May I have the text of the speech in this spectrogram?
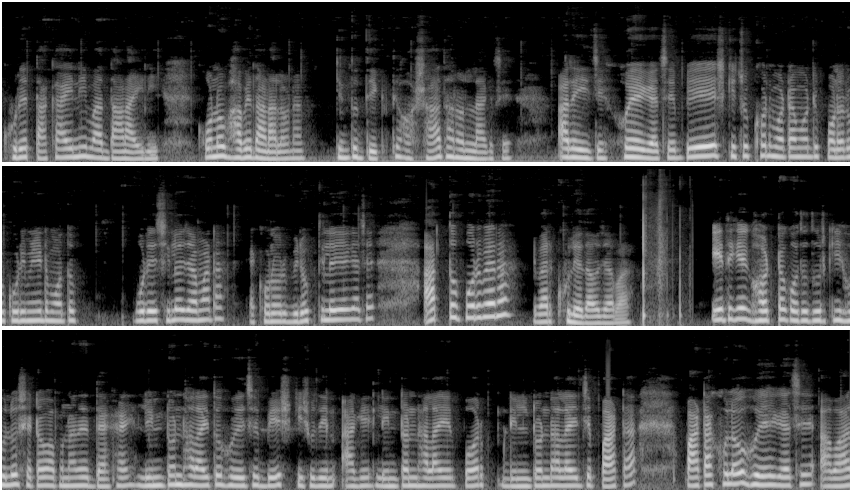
ঘুরে তাকায়নি বা দাঁড়ায়নি, কোনোভাবে দাঁড়াল না। কিন্তু দেখতে অসাধারণ লাগছে। আর এই যে, হয়ে গেছে। বেশ কিছুক্ষণ মোটামুটি পনেরো কুড়ি মিনিট মতো পরেছিল জামাটা। এখন ওর বিরক্তি লেগে গেছে। আর তো পরবে না। এবার খুলে দাও জামা। এদিকে ঘরটা কত দূর কী হলো সেটাও আপনাদের দেখায়। লিন্টন ঢালাই তো হয়েছে বেশ কিছুদিন আগে। লিন্টন ঢালাইয়ের পর লিন্টন ঢালাইয়ের যে পাটা পাটা খোলাও হয়ে গেছে। আবার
